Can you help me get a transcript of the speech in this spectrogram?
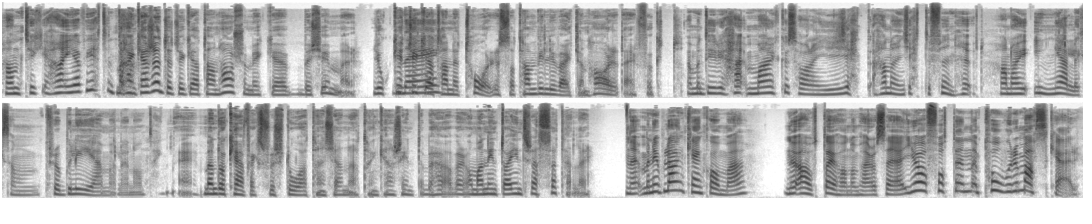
Han tycker, han, jag vet inte. Men han kanske inte tycker att han har så mycket bekymmer. Jocke Nej. tycker att han är torr, så att han vill ju verkligen ha det där fukt. Ja, men det är här, Marcus har en, jätte, han har en jättefin hud. Han har ju inga liksom, problem eller någonting. Nej, men då kan jag faktiskt förstå att han känner att han kanske inte behöver. Om han inte har intresset heller. Nej, men ibland kan jag komma, nu outar jag honom här och säga jag har fått en pormask här.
